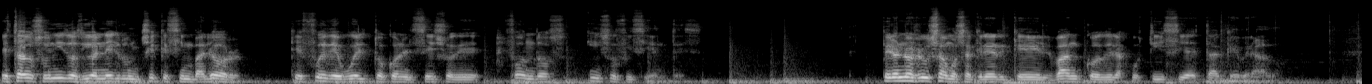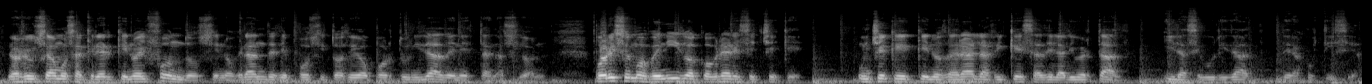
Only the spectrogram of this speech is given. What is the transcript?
Estados Unidos dio al negro un cheque sin valor que fue devuelto con el sello de fondos insuficientes. Pero nos rehusamos a creer que el Banco de la Justicia está quebrado. Nos rehusamos a creer que no hay fondos en los grandes depósitos de oportunidad en esta nación. Por eso hemos venido a cobrar ese cheque, un cheque que nos dará las riquezas de la libertad y la seguridad de la justicia.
